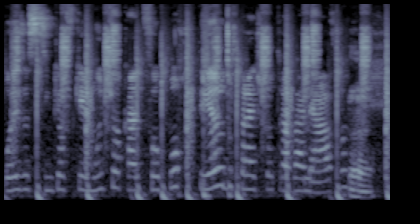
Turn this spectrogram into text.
coisa assim que eu fiquei muito chocada, que foi o porteiro do prédio que eu trabalhava. Ah,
